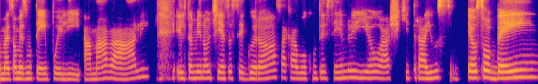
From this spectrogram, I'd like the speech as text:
mas ao mesmo tempo ele amava a Ali. Ele também não tinha essa segurança, acabou acontecendo e eu acho que traiu sim. Eu sou bem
